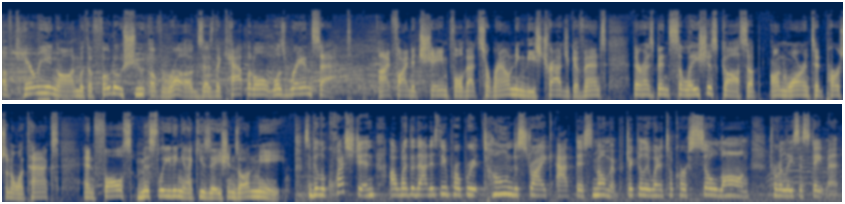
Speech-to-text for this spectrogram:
of carrying on with a photo shoot of rugs as the Capitol was ransacked. I find it shameful that surrounding these tragic events, there has been salacious gossip, unwarranted personal attacks, and false, misleading accusations on me. Some people question uh, whether that is the appropriate tone to strike at this moment, particularly when it took her so long to release a statement.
